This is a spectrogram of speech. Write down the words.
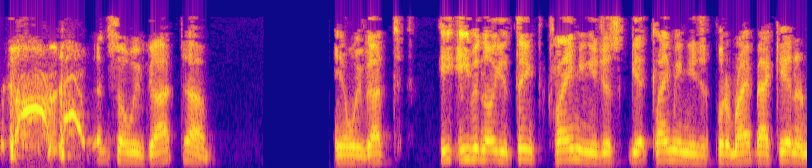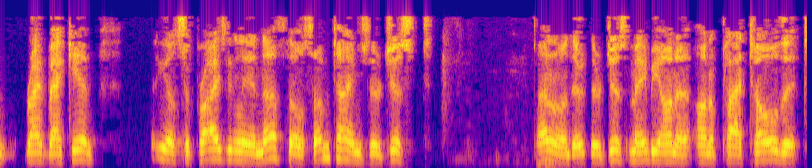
and so we've got, um, you know, we've got even though you'd think claiming you just get claiming you just put them right back in and right back in. You know, surprisingly enough, though, sometimes they're just I don't know they're they're just maybe on a on a plateau that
